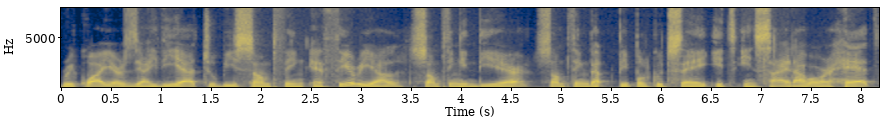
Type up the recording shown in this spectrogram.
requires the idea to be something ethereal, something in the air, something that people could say it's inside our head,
